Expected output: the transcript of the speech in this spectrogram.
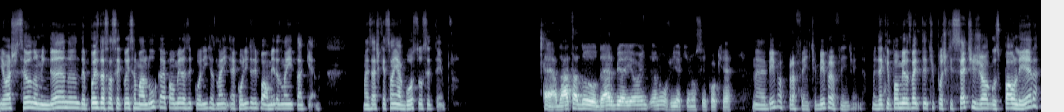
E eu acho, se eu não me engano, depois dessa sequência maluca, é Palmeiras e Corinthians lá em, é Corinthians e Palmeiras lá em Itaquera. Mas acho que é só em agosto ou setembro. É, a data do derby aí eu, eu não vi aqui, não sei qual que é. É, bem pra frente, bem pra frente ainda. Mas é que o Palmeiras vai ter, tipo, acho que sete jogos pauleira,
